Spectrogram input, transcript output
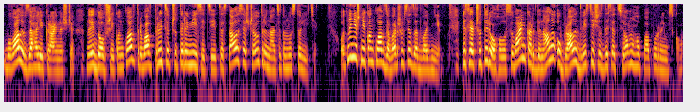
Бували взагалі крайнощі. Найдовший конклав тривав 34 місяці, і це сталося ще у 13 столітті. От нинішній конклав завершився за два дні. Після чотирьох голосувань кардинали обрали 267-го папу римського.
